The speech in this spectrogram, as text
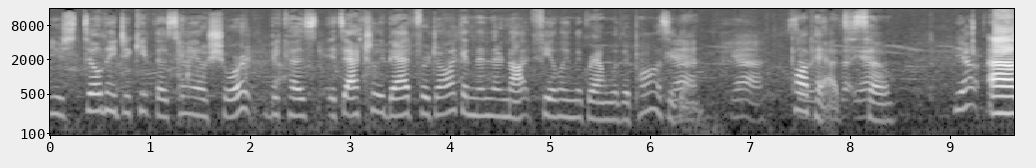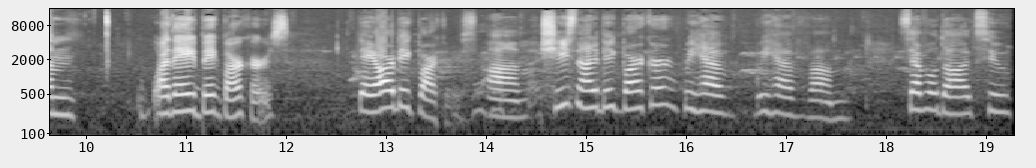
you still need to keep those toenails short because it's actually bad for a dog, and then they're not feeling the ground with their paws again. Yeah. Paw pads. So, yeah. Um, are they big barkers? They are big barkers. Um, she's not a big barker. We have we have um, several dogs who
